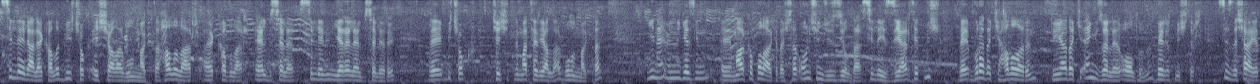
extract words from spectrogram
Sille ile alakalı birçok eşyalar bulunmakta. Halılar, ayakkabılar, elbiseler, Sille'nin yerel elbiseleri ve birçok çeşitli materyaller bulunmakta. Yine ünlü gezgin e, Marco Polo arkadaşlar 13. yüzyılda Sille'yi ziyaret etmiş ve buradaki halıların dünyadaki en güzelleri olduğunu belirtmiştir. Siz de şayet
